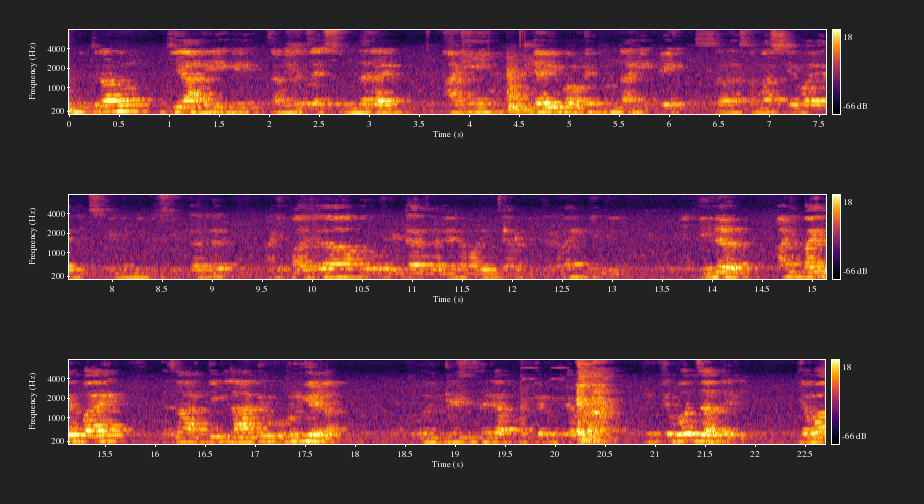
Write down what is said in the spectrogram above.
मित्रांनो जे आहे हे चांगलंच आहे सुंदर आहे. आणि कुठल्याही भावनेतून नाही एक समाज समाजसेवा या दृष्टीने मी ते स्वीकारलं. आणि माझ्या बरोबर रिटायर झालेल्या माझ्या चार मित्रांना ते दिलं. आणि बाय द बाय त्याचा आर्थिक लाभ होऊन गेला. तो इंटरेस्ट जरी आपण कमी ठेवला ते होत जाते. तेव्हा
